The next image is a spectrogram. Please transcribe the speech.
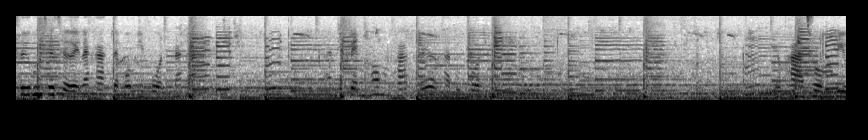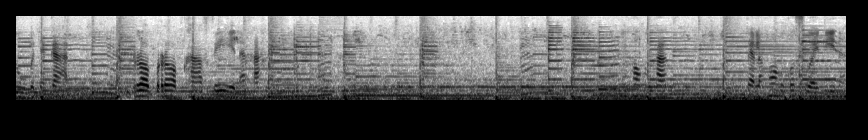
คลึ้มเฉยๆนะคะ แต่บ่มีฝนนะคะ อันนี้เป็นห้องพักเด้อค่ะทุกคน เดี๋ยวพาชมวิวบรรยากาศรอบๆคาเฟ่นะคะมีห้องพัก แต่ละห้องก็สวยดีนะ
